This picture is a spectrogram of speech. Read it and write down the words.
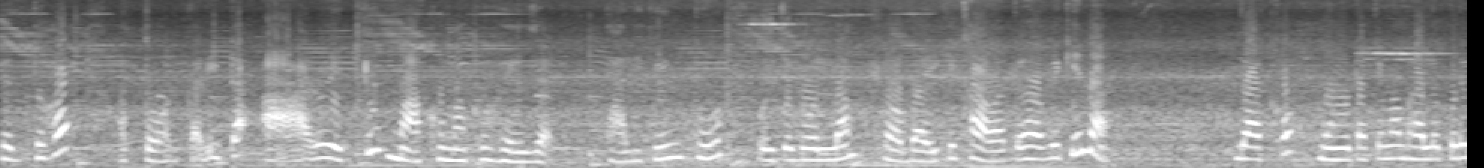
সেদ্ধ হয় আর তরকারিটা আরও একটু মাখো মাখো হয়ে যায়। তাহলে কিন্তু ওই যে বললাম, সবাইকে খাওয়াতে হবে কি না? দেখো, মুড়োটাকে মা ভালো করে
